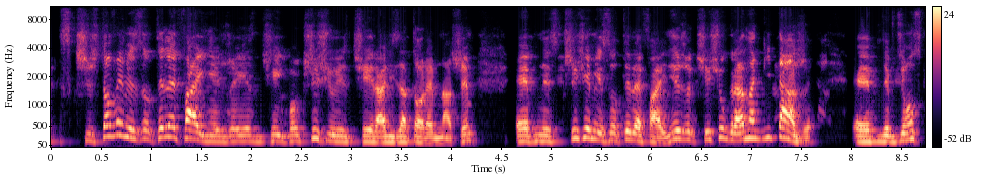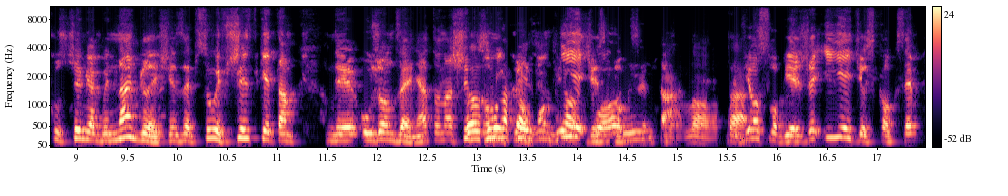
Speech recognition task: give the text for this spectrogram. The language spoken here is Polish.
Z Krzysztofem jest o tyle fajnie, że jest dzisiaj, bo Krzysiu jest dzisiaj realizatorem naszym. Z Krzysiem jest o tyle fajnie, że Krzysiu gra na gitarze. W związku z czym jakby nagle się zepsuły wszystkie tam e, urządzenia, to na szybko to mikrofon i jedzie z koksem. Tak. No, tak. Wiosło bierze i jedzie z koksem,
